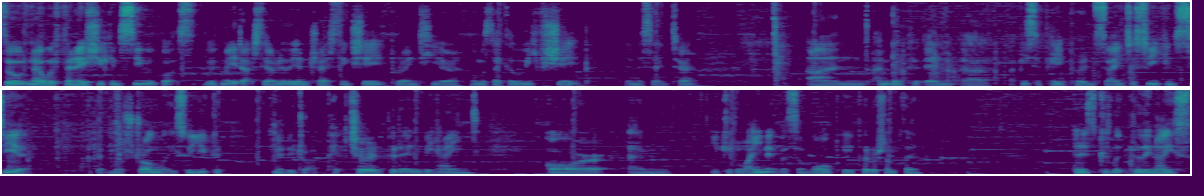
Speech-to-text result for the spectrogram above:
So now we've finished, you can see we've got we've made actually a really interesting shape around here, almost like a leaf shape in the centre. And I'm going to put in a, a piece of paper inside just so you can see it a bit more strongly. So you could maybe draw a picture and put it in behind, or um, you could line it with some wallpaper or something. And it could look really nice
